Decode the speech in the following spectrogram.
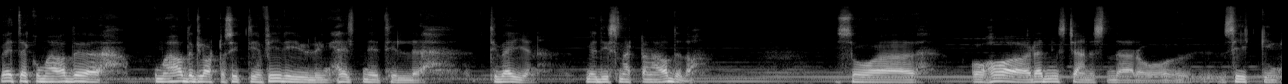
vet jeg ikke om jeg hadde, om jeg hadde klart å sitte i en firehjuling helt ned til, til veien med de smertene jeg hadde da. Så uh, å ha redningstjenesten der og Sea King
